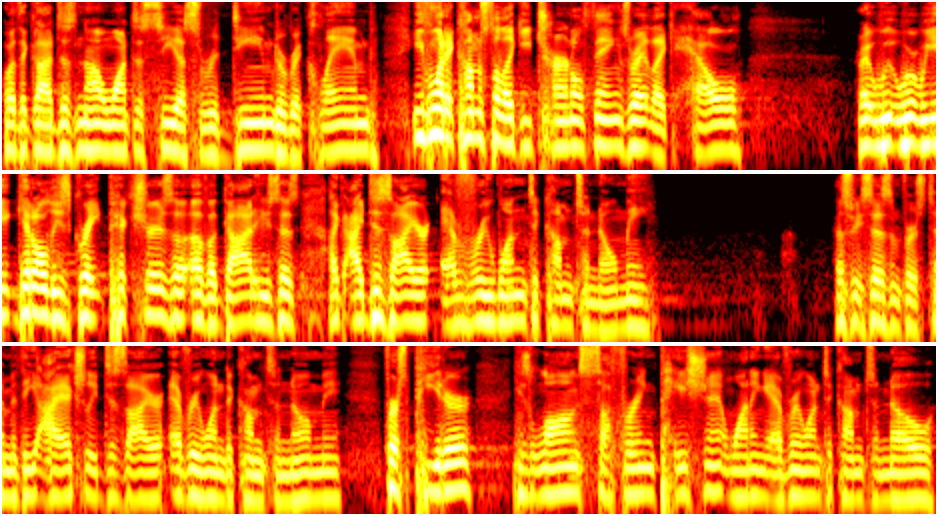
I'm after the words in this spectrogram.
or that god does not want to see us redeemed or reclaimed even when it comes to like eternal things right like hell Right? We, we get all these great pictures of, of a God who says, like, I desire everyone to come to know me. That's what he says in 1 Timothy. I actually desire everyone to come to know me. First Peter, he's long suffering, patient, wanting everyone to come to know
